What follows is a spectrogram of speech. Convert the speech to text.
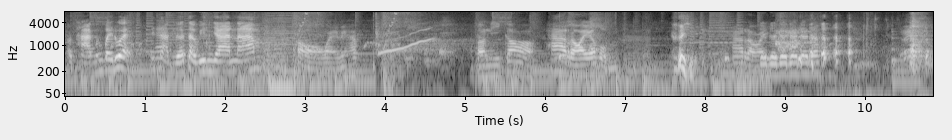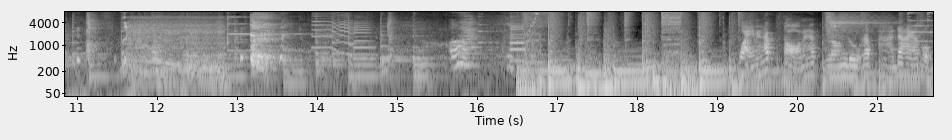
เอาถาดมึงไปด้วยไอ้จัดเหลือแต่วิญญาณน้ำต่อไหวไหมครับ ตอนนี้ก็ 500 ครับผม เฮ้ย500เดี๋ยวเดี๋ยวเดี๋ยวเดี๋ยวโอ้ยไหวไหมครับ ต่อไหมครับลองดูครับอ่าได้ครับผม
